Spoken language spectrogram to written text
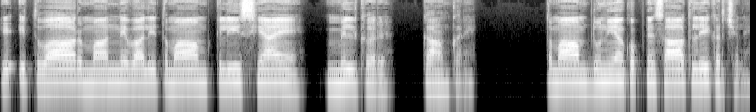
کہ اتوار ماننے والی تمام کلیسیائیں مل کر کام کریں۔ تمام دنیا کو اپنے ساتھ لے کر چلیں۔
